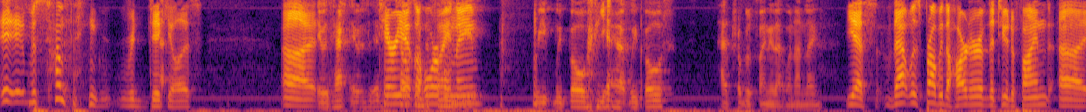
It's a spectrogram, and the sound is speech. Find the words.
It, it was something ridiculous. Uh, It was. ha- It was. It Terry tough has a horrible name. We, we we both yeah we both had trouble finding that one online. Yes, that was probably the harder of the two to find. Uh,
